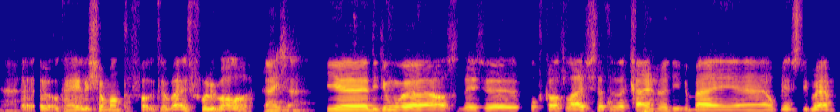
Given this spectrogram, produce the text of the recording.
Ja. Uh, ook een hele charmante foto bij het volleyballen. Reisa. Die, uh, die doen we als we deze podcast live zetten, dan krijgen we die erbij uh, op Instagram.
